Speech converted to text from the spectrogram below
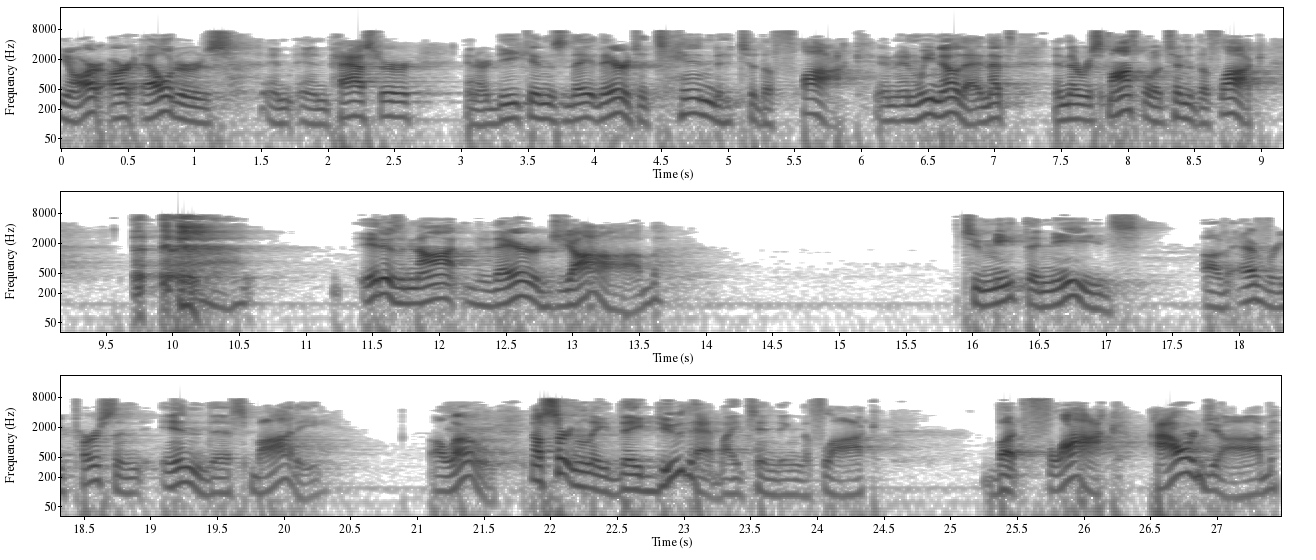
you know, our, our elders and, and pastor and our deacons, they, they are to tend to the flock. And, and we know that. And, that's, and they're responsible to tend to the flock. it is not their job to meet the needs of every person in this body alone. Now, certainly they do that by tending the flock, but flock, our job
